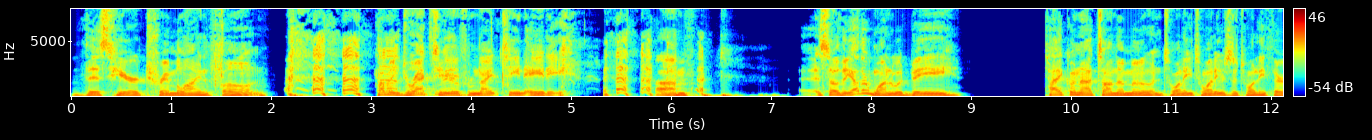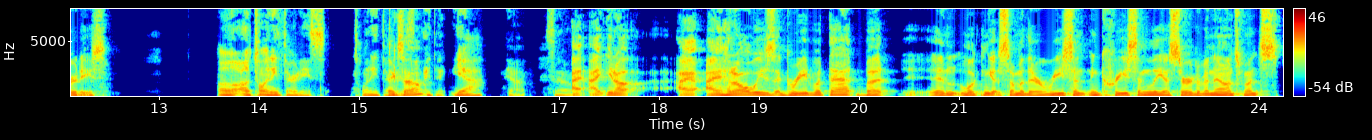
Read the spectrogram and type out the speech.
this here trimline phone coming direct to you from 1980. um, so the other one would be Taiko on the Moon, 2020s or 2030s. Oh, oh 2030s. 2030s. Think so? I think. Yeah. Yeah. So I, I you know, I, I had always agreed with that, but in looking at some of their recent, increasingly assertive announcements,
